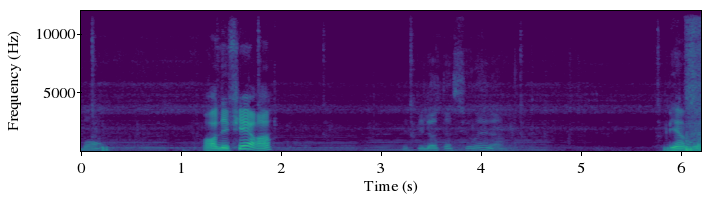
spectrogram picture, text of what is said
Bon, On est fiers, hein. le pilote assuré là. Bien, bien.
